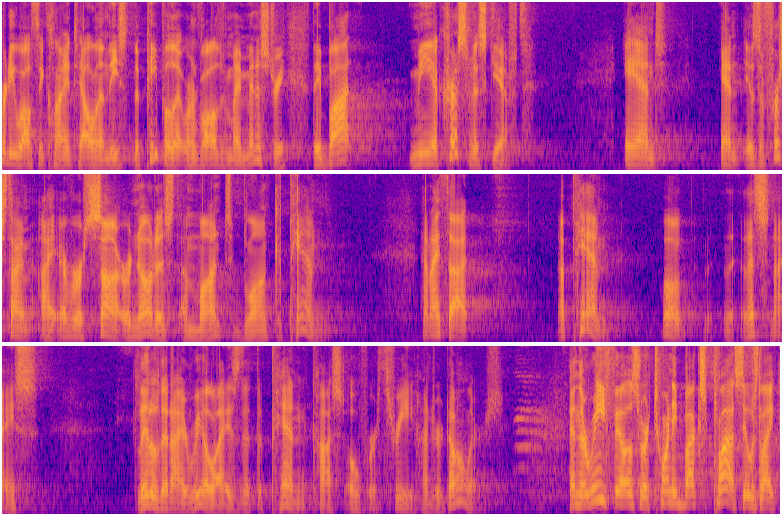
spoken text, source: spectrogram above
pretty wealthy clientele, and these, the people that were involved in my ministry, they bought me a Christmas gift. And, and it was the first time I ever saw or noticed a Mont Blanc pen. And I thought, a pen. Well, that's nice. Little did I realize that the pen cost over $300. And the refills were 20 bucks plus. It was like,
